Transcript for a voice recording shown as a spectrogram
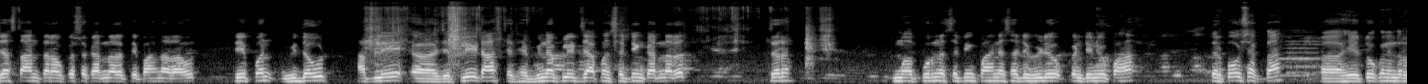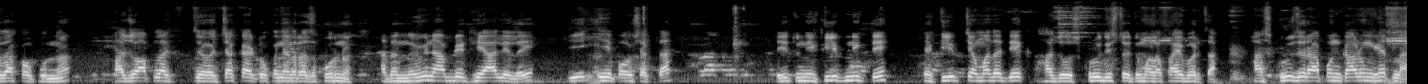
जास्त अंतरावर कसं करणार ते पाहणार आहोत. ते पण विदाऊट आपले जे प्लेट असतात ह्या बिना प्लेटचे आपण सेटिंग करणार आहोत. तर तुम्हाला पूर्ण सेटिंग पाहण्यासाठी व्हिडिओ कंटिन्यू पहा. तर पाहू शकता हे टोकन यंत्र दाखवा पूर्ण. हा जो आपला च- चक्का आहे टोकन यंत्राचा पूर्ण. आता नवीन अपडेट हे आलेलं आहे. की हे पाहू शकता. इथून ही क्लिप निघते. त्या क्लिपच्या मधात एक हा जो स्क्रू दिसतोय तुम्हाला फायबरचा हा स्क्रू जर आपण काढून घेतला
